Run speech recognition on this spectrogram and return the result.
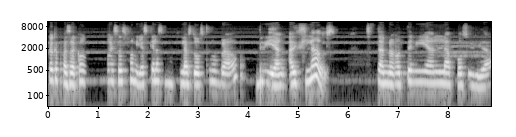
Lo que pasa con estas familias que las, las dos que nombrado vivían aislados. O sea, no tenían la posibilidad,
